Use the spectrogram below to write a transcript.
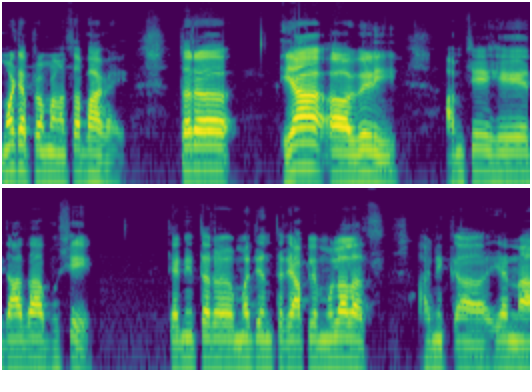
मोठ्या प्रमाणाचा भाग आहे. तर या वेळी आमचे हे दादा भुसे त्यांनी तर मध्यंतरी आपल्या मुलालाच आणि यांना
